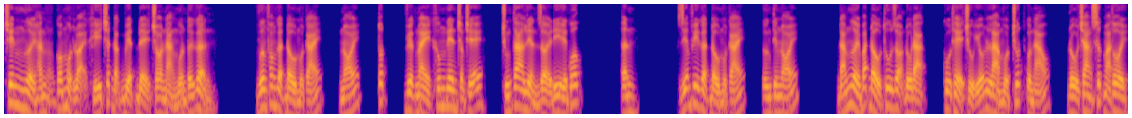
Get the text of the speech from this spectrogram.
trên người hắn có một loại khí chất đặc biệt để cho nàng muốn tới gần. Vương phong gật đầu một cái, nói t ố t việc này không nên chậm trễ, chúng ta liền rời đi yến quốc. Ân. Diễm phi gật đầu một cái, ứng tiếng nói. Đám người bắt đầu thu dọn đồ đạc, cụ thể chủ yếu là một chút quần áo, đồ trang sức mà thôi,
